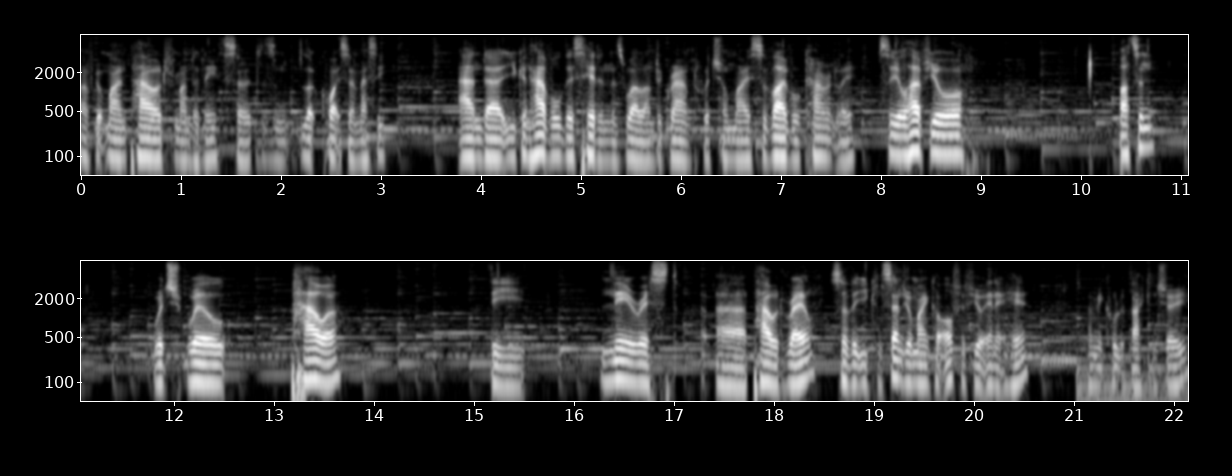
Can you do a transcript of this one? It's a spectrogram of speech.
I've got mine powered from underneath so it doesn't look quite so messy. And uh, you can have all this hidden as well underground, which on my survival currently. So you'll have your button, which will power the nearest uh, powered rail so that you can send your minecart off if you're in it here. Let me call it back and show you.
